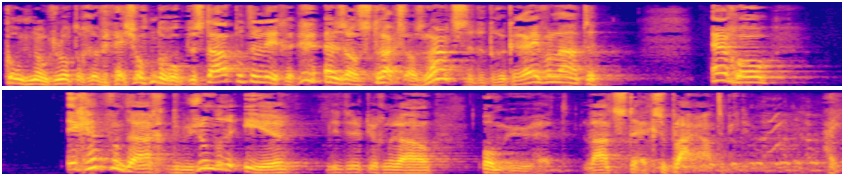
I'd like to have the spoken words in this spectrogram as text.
komt noodlottigerwijs onder op de stapel te liggen en zal straks als laatste de drukkerij verlaten. Ergo, ik heb vandaag de bijzondere eer, meneer directeur-generaal, om u het laatste exemplaar aan te bieden. Hij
